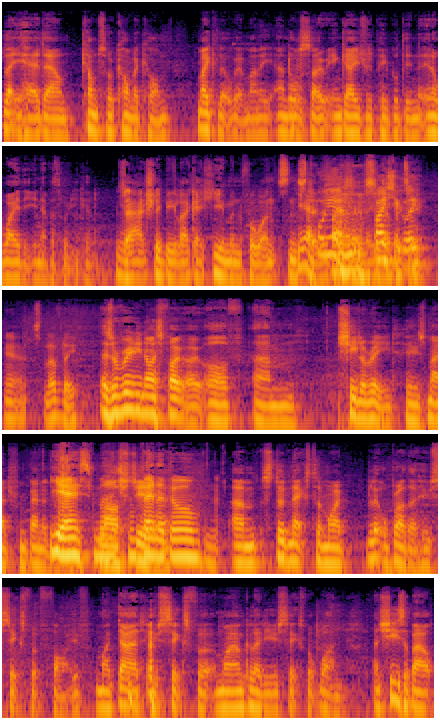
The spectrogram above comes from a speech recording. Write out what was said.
let your hair down, come to a comic con, make a little bit of money, and also engage with people in, in a way that you never thought you could. To actually be like a human for once instead Yeah. of Well, yeah, being a basically. Yeah, it's lovely. There's a really nice photo of um, Sheila Reid, who's Madge from Benidorm. Yes, Madge last from year, Benidorm. Um, stood next to my little brother, who's six foot five, my dad, who's six foot, and my uncle Eddie, who's six foot one, and she's about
